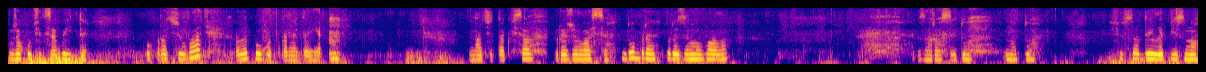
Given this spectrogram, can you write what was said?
вже хочеться вийти попрацювати, але погодка не дає. Наче так вся пережилася добре, перезимувала. Зараз іду на ту, що садили пізно,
